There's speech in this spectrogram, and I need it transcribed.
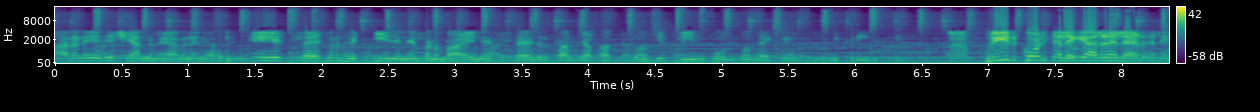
ਆਲਣੇ ਇਹਦੇ 96 ਆਲਣੇ ਲੱਗਦੇ ਇਹ ਸਪੈਸ਼ਲ ਮਿੱਟੀ ਦੇ ਨੇ ਬਣਵਾਏ ਨੇ ਸਪੈਸ਼ਲ ਪਰਜਾਪਤ ਤੋਂ ਅਸੀਂ ਫਰੀਦਕੋਟ ਤੋਂ ਲੈ ਕੇ ਆਉਂਦੇ ਨੇ ਖਰੀਦ ਕੇ ਫਰੀਦਕੋਟ ਚਲੇ ਗਏ ਆਲਣੇ ਲੈਣ ਦੇ ਲਈ?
